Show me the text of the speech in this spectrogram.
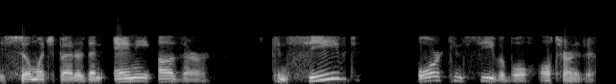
is so much better than any other conceived or conceivable alternative.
